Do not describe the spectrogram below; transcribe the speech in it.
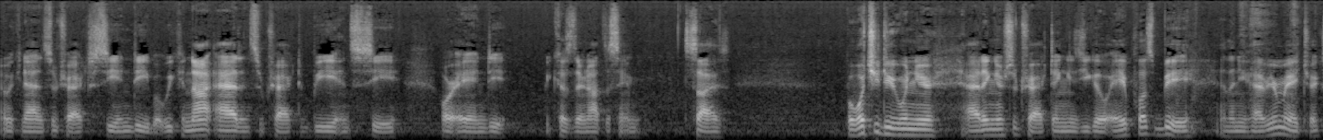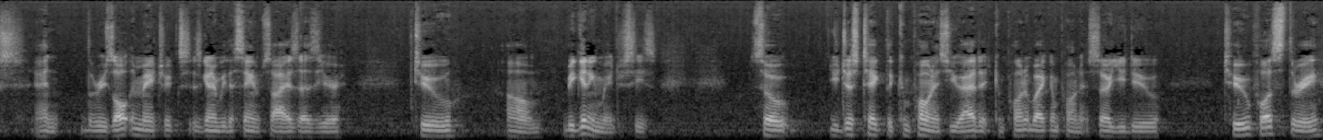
and we can add and subtract C and D, but we cannot add and subtract B and C or A and D because they're not the same size. But what you do when you're adding or subtracting is you go A plus B and then you have your matrix and the resultant matrix is going to be the same size as your two um, beginning matrices. So you just take the components, you add it component by component. So you do 2 plus 3,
